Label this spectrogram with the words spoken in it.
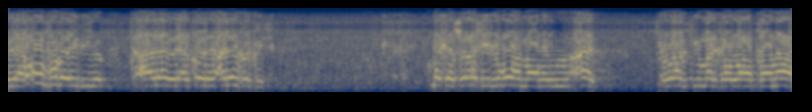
ilaah u fudaydiyo tacaala ilaah koray caleyh korkiisa marka su'aashii lagu amaanay mucaad jawaabtii marka waa tanaa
